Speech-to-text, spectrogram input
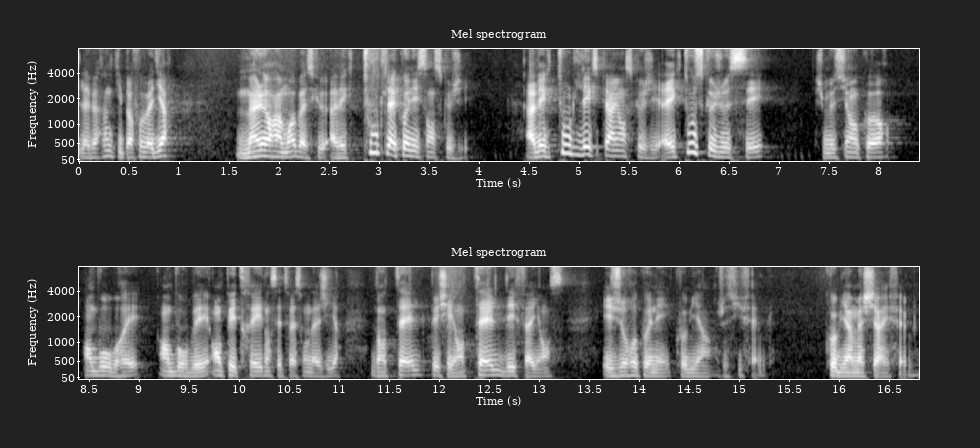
la personne qui parfois va dire malheur à moi parce qu'avec toute la connaissance que j'ai, avec toute l'expérience que j'ai, avec tout ce que je sais, je me suis encore embourbé, embourbé, empêtré dans cette façon d'agir, dans tel péché, dans telle défaillance et je reconnais combien je suis faible, combien ma chair est faible.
